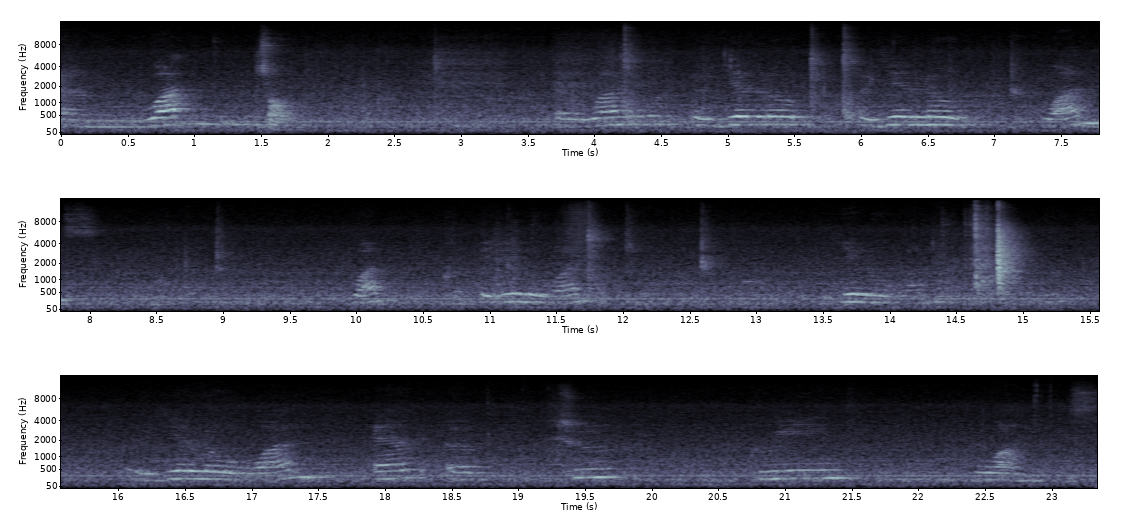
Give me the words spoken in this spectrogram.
um, one so a one a yellow a yellow ones. One a yellow one. Yellow one. A yellow one and uh, two green ones,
